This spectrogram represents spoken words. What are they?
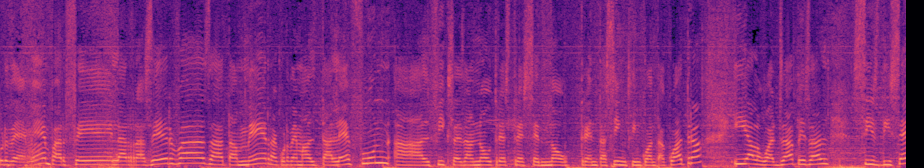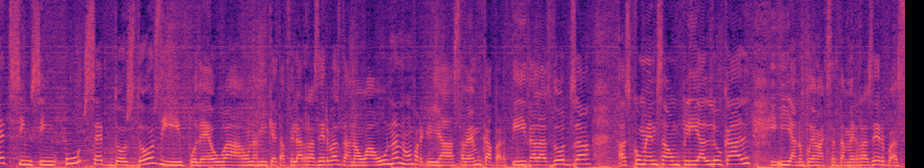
Recordem, eh, per fer les reserves, eh, també recordem el telèfon, eh, el fix és el 93379 3554 i el WhatsApp és el 617 551 722 i podeu una miqueta fer les reserves de 9 a 1, no? perquè ja sabem que a partir de les 12 es comença a omplir el local i, i ja no podem acceptar més reserves.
